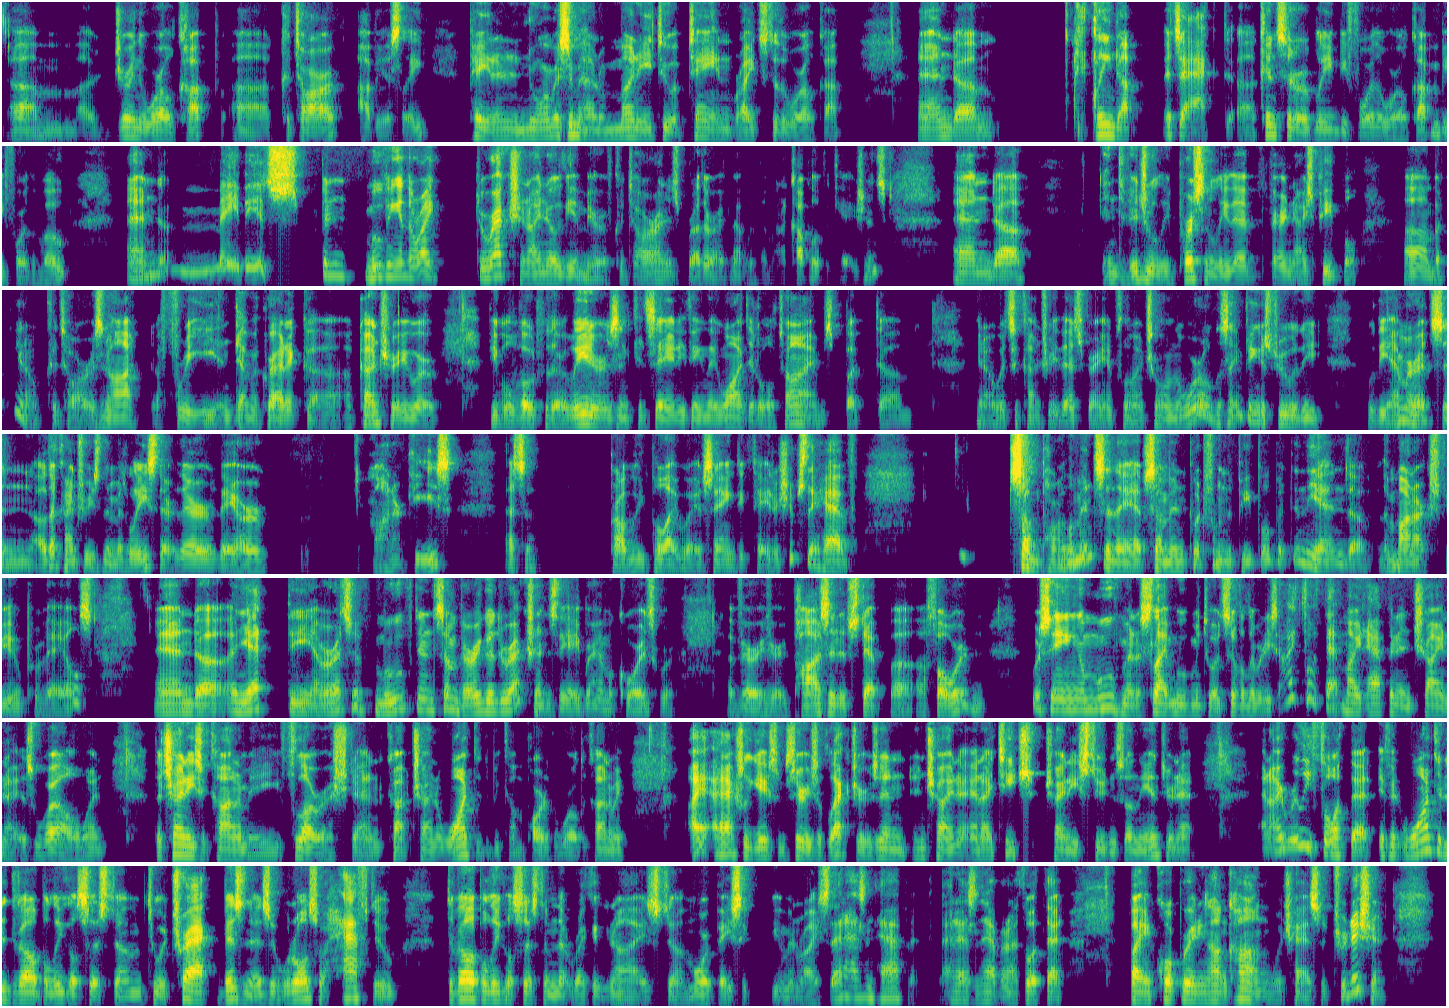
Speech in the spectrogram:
um, uh, during the World Cup. Uh, Qatar, obviously, paid an enormous amount of money to obtain rights to the World Cup, and um, it cleaned up its act uh, considerably before the World Cup and before the vote. And maybe it's been moving in the right direction. I know the Emir of Qatar and his brother. I've met with them on a couple of occasions. And uh, individually, personally, they're very nice people. Um, but you know, Qatar is not a free and democratic uh, country where people vote for their leaders and can say anything they want at all times. But um, you know, it's a country that's very influential in the world. The same thing is true with the with the Emirates and other countries in the Middle East. They're they're they are monarchies. That's a probably polite way of saying dictatorships. They have some parliaments and they have some input from the people, but in the end, uh, the monarch's view prevails. And, uh, and yet, the Emirates have moved in some very good directions. The Abraham Accords were a very, very positive step uh, forward. And we're seeing a movement, a slight movement towards civil liberties. I thought that might happen in China as well when the Chinese economy flourished and China wanted to become part of the world economy. I actually gave some series of lectures in, in China, and I teach Chinese students on the internet. And I really thought that if it wanted to develop a legal system to attract business, it would also have to develop a legal system that recognized uh, more basic human rights. That hasn't happened. That hasn't happened. I thought that by incorporating Hong Kong, which has a tradition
